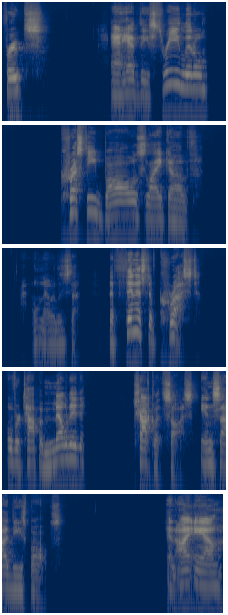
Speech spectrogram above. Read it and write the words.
fruits and had these three little crusty balls like of I don't know, this the, the thinnest of crust over top of melted chocolate sauce inside these balls. And I am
